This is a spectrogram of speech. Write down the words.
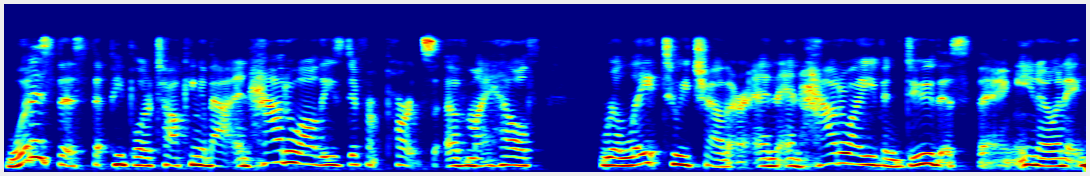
what is this that people are talking about and how do all these different parts of my health relate to each other and and how do i even do this thing you know and it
